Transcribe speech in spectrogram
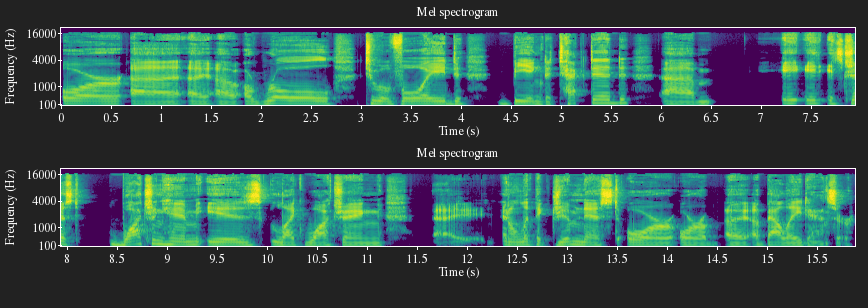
or uh, a, a, roll to avoid being detected. Um, it, it, it's just watching him is like watching Uh, an Olympic gymnast or or a, a, ballet dancer.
